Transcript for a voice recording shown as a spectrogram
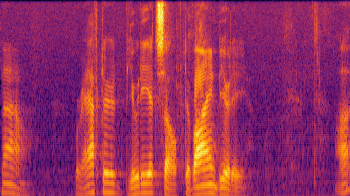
Now, we're after beauty itself, divine beauty. Uh,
